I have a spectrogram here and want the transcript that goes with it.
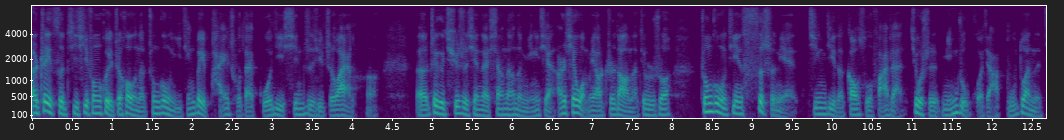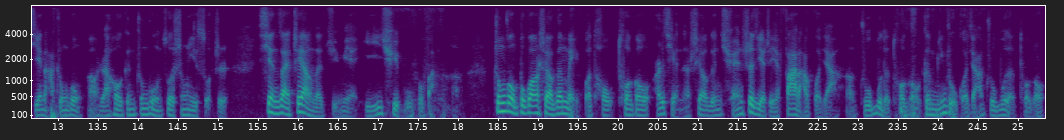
而这次 G7 峰会之后呢，中共已经被排除在国际新秩序之外了啊，呃，这个趋势现在相当的明显。而且我们要知道呢，就是说中共近四十年经济的高速发展，就是民主国家不断的接纳中共啊，然后跟中共做生意所致。现在这样的局面一去不复返了啊！中共不光是要跟美国脱脱钩，而且呢是要跟全世界这些发达国家啊逐步的脱钩，跟民主国家逐步的脱钩。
